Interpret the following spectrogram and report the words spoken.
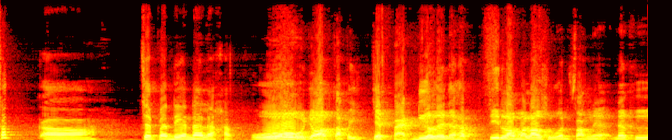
สักเจ็ดแปดเดือนได้แล้วครับ โอ้ย้อนกลับไปเจ็ดแปดเดือนเลยนะครับ ที่เรามาเล่าสู่กันฟังเนี่ยนั่นคือ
